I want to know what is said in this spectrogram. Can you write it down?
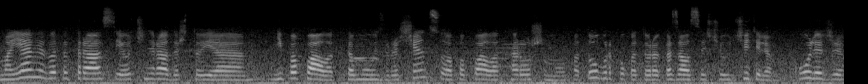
в Майами в этот раз. Я очень рада, что я не попала к тому извращенцу, а попала к хорошему фотографу, который оказался еще учителем в колледже,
